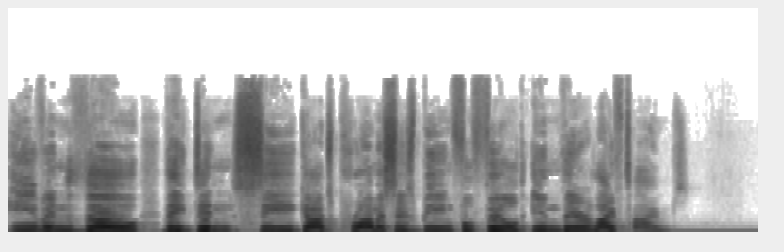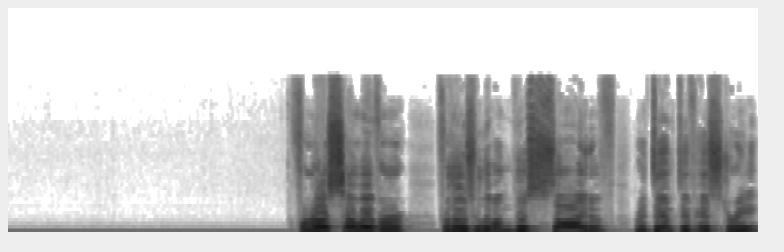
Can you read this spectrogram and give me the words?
even though they didn't see God's promises being fulfilled in their lifetimes. For us, however, for those who live on this side of redemptive history,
